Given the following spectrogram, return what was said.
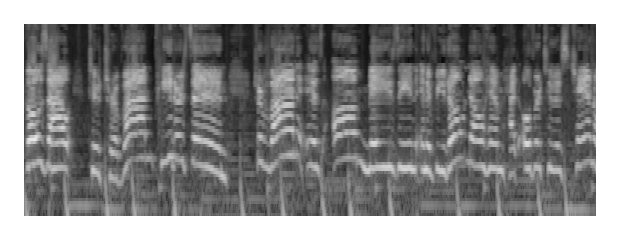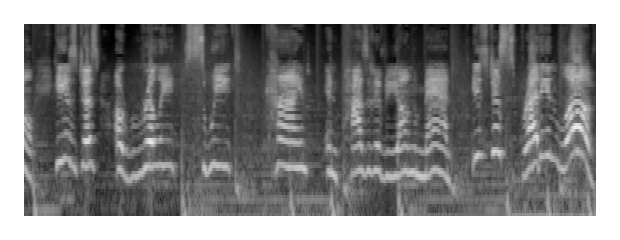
goes out to Trevaughn Peterson. Trevaughn is amazing, and if you don't know him, head over to his channel. He is just a really sweet, kind, and positive young man. He's just spreading love.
